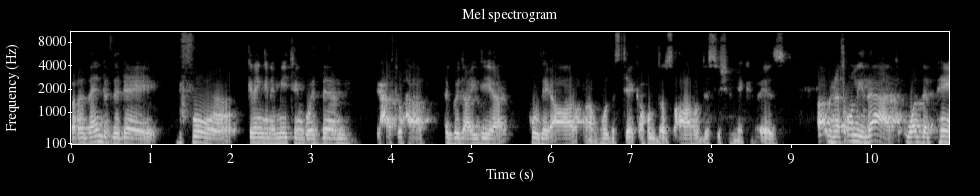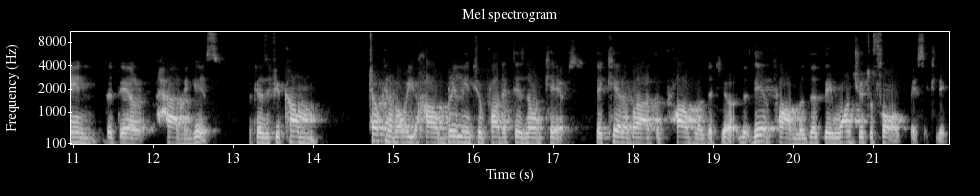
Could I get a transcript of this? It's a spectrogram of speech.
but at the end of the day, before getting in a meeting with them, you have to have a good idea who they are, uh, who the stakeholders are, who the decision maker is. Uh, not only that, what the pain that they're having is. Because if you come talking about how brilliant your product is, no one cares. They care about the problem that you're, their problem that they want you to solve, basically.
